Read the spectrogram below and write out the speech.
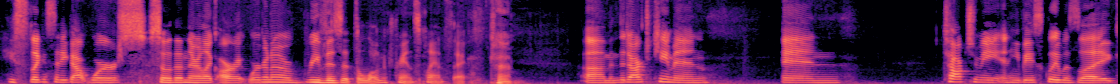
He's like I said, he got worse. So then they're like, all right, we're gonna revisit the lung transplant thing. Okay. Um, and the doctor came in and talked to me, and he basically was like,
